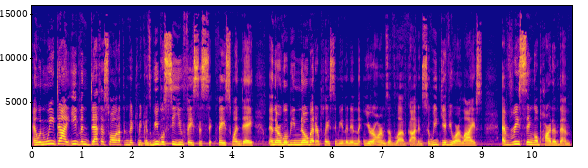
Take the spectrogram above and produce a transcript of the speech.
And when we die, even death is swallowed up in victory because we will see you face to face one day. And there will be no better place to be than in your arms of love, God. And so we give you our lives, every single part of them.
